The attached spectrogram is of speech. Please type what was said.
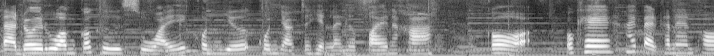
แต่โดยรวมก็คือสวยคนเยอะคนอยากจะเห็นไหลเรือไฟนะคะ ก็โอเคให้ 8 คะแนนพอ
